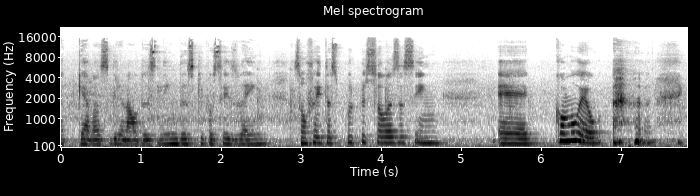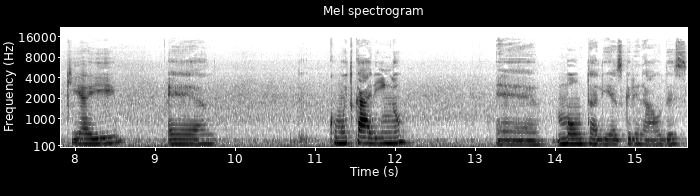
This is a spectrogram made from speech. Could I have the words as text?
aquelas grinaldas lindas que vocês veem são feitas por pessoas assim é, como eu. Que aí é, com muito carinho é, monta ali as grinaldas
